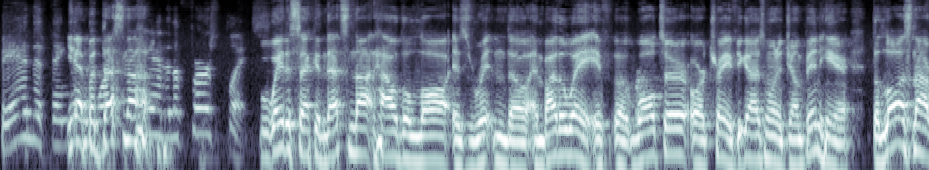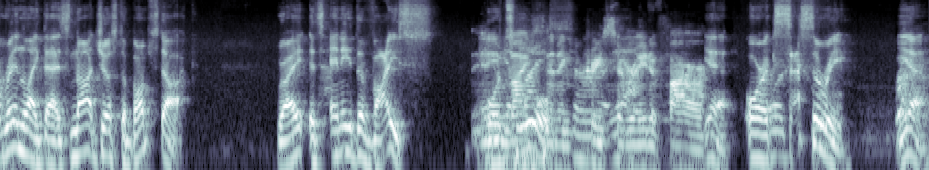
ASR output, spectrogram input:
ban the thing. Yeah, that but that's not- banned in the first place. Well, wait a second. That's not how the law is written, though. And by the way, if uh, Walter or Trey, if you guys want to jump in here, the law is not written like that. It's not just a bump stock, right? It's any device, Any Or device tool. that increase the Yeah. rate of fire. yeah, or accessory, yeah.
